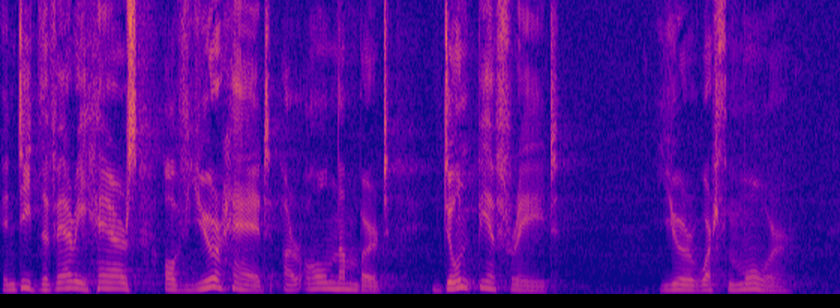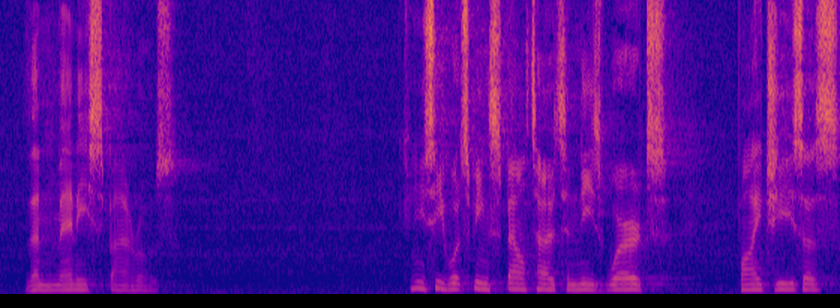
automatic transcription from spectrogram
Indeed, the very hairs of your head are all numbered. Don't be afraid. You're worth more than many sparrows. Can you see what's being spelt out in these words? by Jesus.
